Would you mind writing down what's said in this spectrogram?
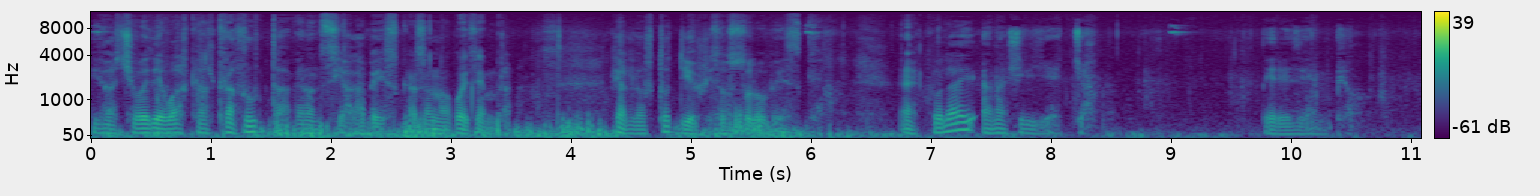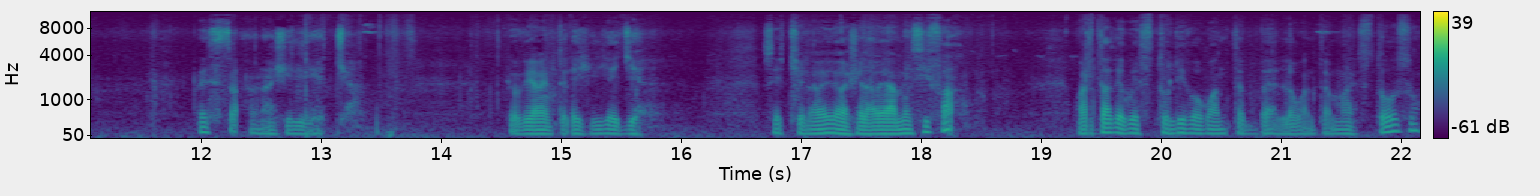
vi faccio vedere qualche altra frutta che non sia la pesca sennò poi sembra che all'orto Dio ci sono solo pesche. Ecco lei è una ciliegia per esempio. Questa è una ciliegia che ovviamente le ciliegie se ce l'aveva ce l'aveva mesi fa. Guardate questo olivo quanto è bello quanto è maestoso.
